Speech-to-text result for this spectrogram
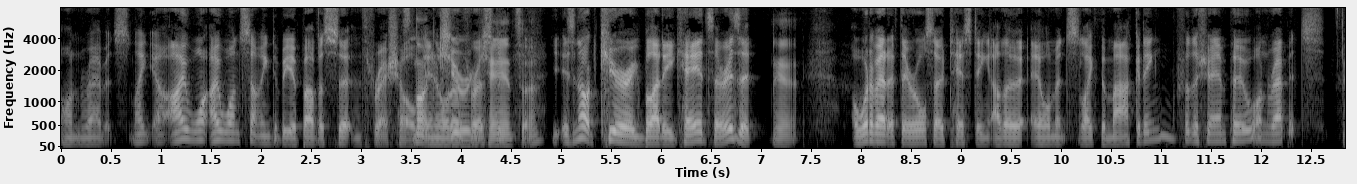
on rabbits, like I want, I want something to be above a certain threshold in order for us. cancer. To, it's not curing bloody cancer, is it? Yeah. Or what about if they're also testing other elements like the marketing for the shampoo on rabbits?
